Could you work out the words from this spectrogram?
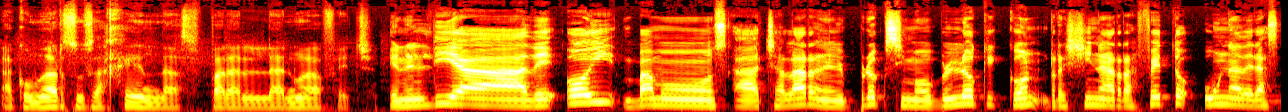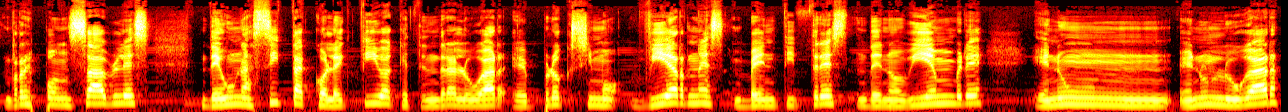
acomodar sus agendas para la nueva fecha. En el día de hoy vamos a charlar en el próximo bloque con Regina Raffetto, una de las responsables de una cita colectiva que tendrá lugar el próximo viernes 23 de noviembre en un, en un lugar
